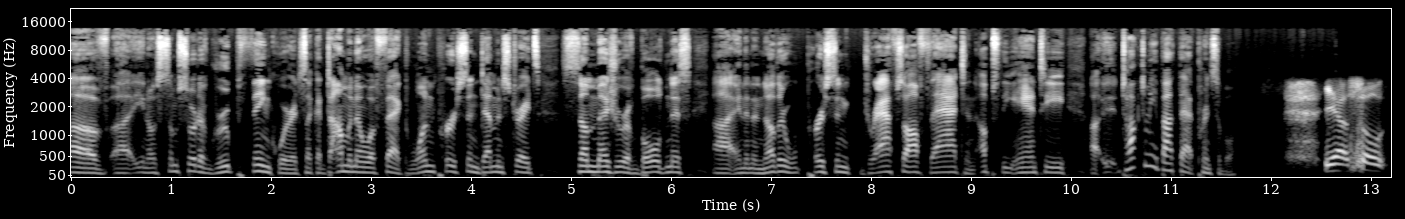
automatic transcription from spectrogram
of uh, you know some sort of group think where it's like a domino effect. One person demonstrates some measure of boldness, uh, and then another person drafts off that and ups the ante. Uh, talk to me about that principle. Yeah, so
